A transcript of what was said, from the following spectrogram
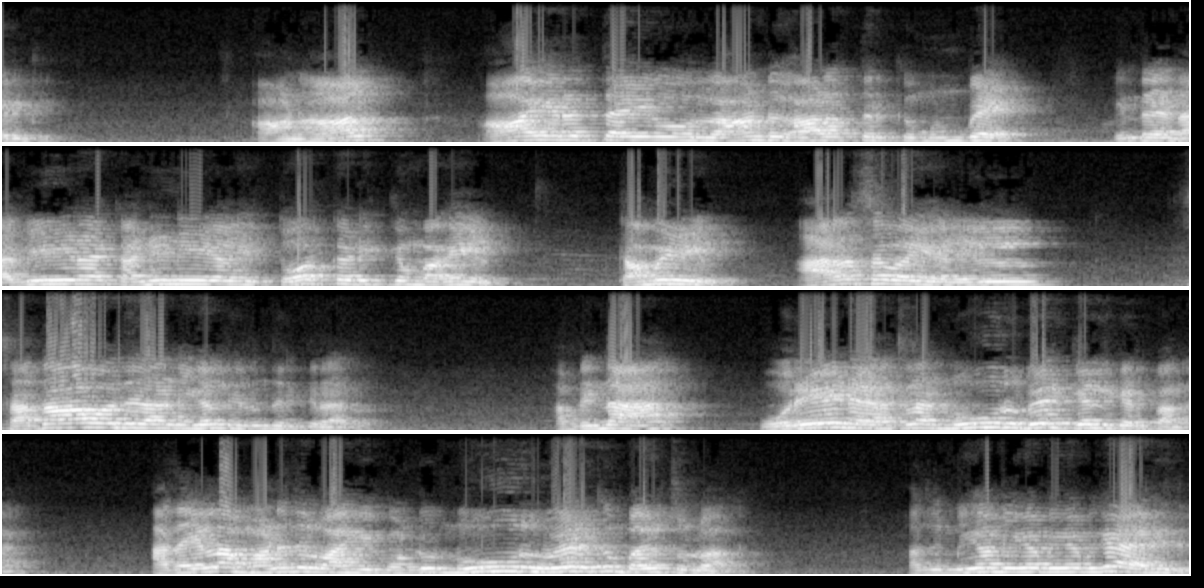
இருக்குது ஆனால் ஆயிரத்தி ஐநூறு ஆண்டு காலத்திற்கு முன்பே இந்த நவீன கணினிகளை தோற்கடிக்கும் வகையில் தமிழில் அரசவைகளில் சதாவதானிகள் இருந்திருக்கிறார்கள். அப்படின்னா ஒரே நேரத்தில் நூறு பேர் கேள்வி கேட்பாங்க. அதையெல்லாம் மனதில் வாங்கி கொண்டு நூறு பேருக்கும் பதில் சொல்லுவாங்க. அது மிக மிக மிக மிக அரிது.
